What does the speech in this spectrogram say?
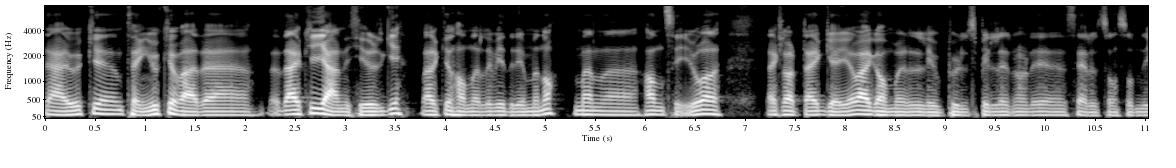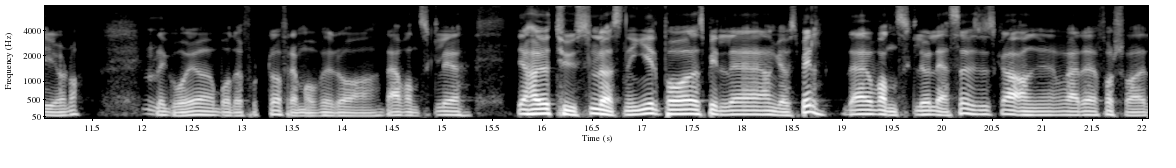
det er jo ikke, trenger jo ikke være Det er jo ikke hjernekirurgi, verken han eller vi driver med nå. Men uh, han sier jo at det er klart det er gøy å være gammel Liverpool-spiller når de ser ut sånn som de gjør nå. For det Mm. går jo både fort og fremover, og det er vanskelig De har jo tusen løsninger på å spille angrepsspill. Det er jo vanskelig å lese. Hvis du skal være forsvar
